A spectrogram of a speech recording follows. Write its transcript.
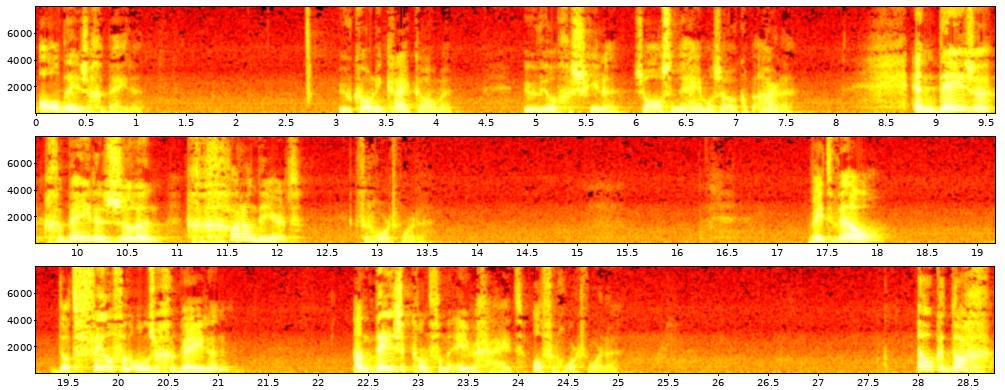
al deze gebeden. Uw koninkrijk komen, uw wil geschieden, zoals in de hemel, zo ook op aarde. En deze gebeden zullen gegarandeerd verhoord worden. Weet wel dat veel van onze gebeden aan deze kant van de eeuwigheid al verhoord worden. Elke dag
